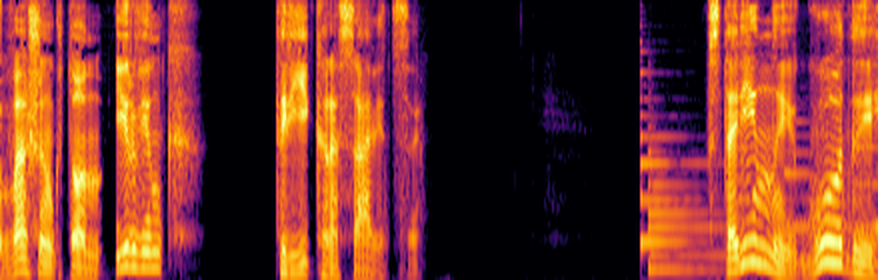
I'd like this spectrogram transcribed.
Вашингтон Ирвинг «Три красавицы» В старинные годы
